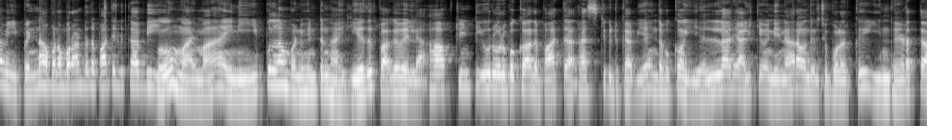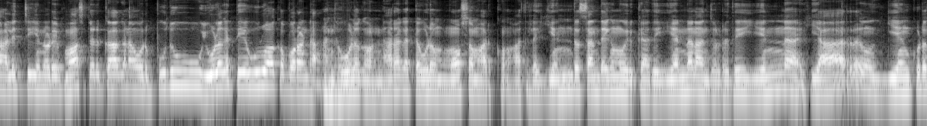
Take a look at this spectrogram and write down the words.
அவன் இப்போ என்ன பண்ண போகிறான்றதை பார்த்துக்கிட்டு இருக்கா அப்படி. ஓ மாய் மாய் நீ இப்படிலாம் பண்ணுவேன்ட்டு நான் எதிர்பார்க்கவே இல்லை. அப்படின்ட்டு இவர் ஒரு பக்கம் அதை பார்த்து ரசிச்சுக்கிட்டு இருக்கா அப்படியே இந்த பக்கம் எல்லாரையும் அழிக்க வேண்டிய நேரம் வந்துருச்சு போல இருக்கு. இந்த இடத்த அழிச்சு என்னுடைய மாஸ்டருக்காக உனக்காக நான் ஒரு புது உலகத்தையே உருவாக்க போகிறேன்டா அந்த உலகம் நரகத்தை விட மோசமாக இருக்கும். அதில் எந்த சந்தேகமும் இருக்காது. என்ன நான் சொல்கிறது என்ன? யாரும் என் கூட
